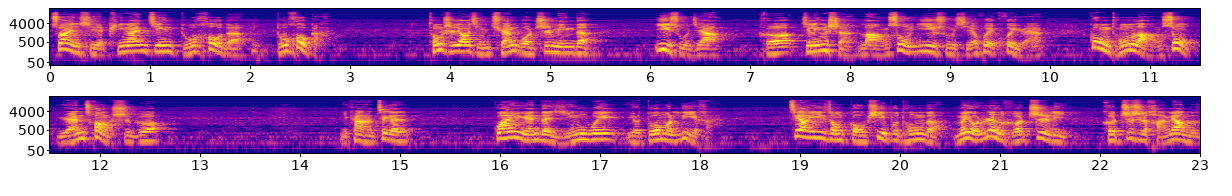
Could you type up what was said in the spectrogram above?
撰写《平安经》读后的读后感，同时邀请全国知名的艺术家和吉林省朗诵艺术协会会员共同朗诵原创诗歌。你看看这个官员的淫威有多么厉害！这样一种狗屁不通的、没有任何智力和知识含量的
